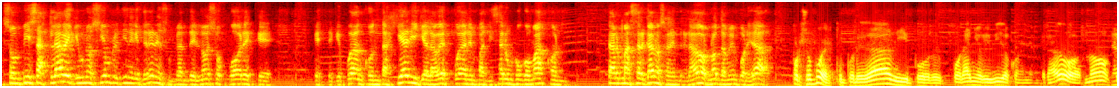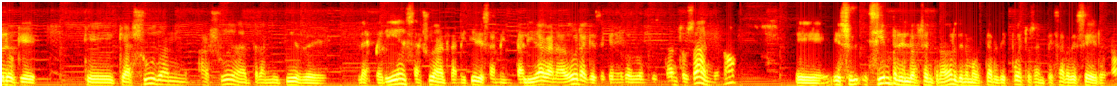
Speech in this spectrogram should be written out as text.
son piezas clave que uno siempre tiene que tener en su plantel, ¿no? Esos jugadores que, este, que puedan contagiar y que a la vez puedan empatizar un poco más con, estar más cercanos al entrenador, ¿no? También por edad. Por supuesto, por edad y por, por años vividos con el entrenador, ¿no? Creo que, que, ayudan, ayudan a transmitir eh, la experiencia, ayudan a transmitir esa mentalidad ganadora que se generó durante tantos años, ¿no? Eh, siempre los entrenadores tenemos que estar dispuestos a empezar de cero, ¿no?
